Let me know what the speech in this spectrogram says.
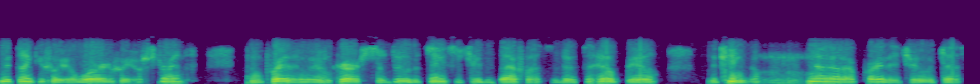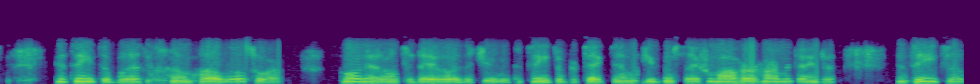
We thank you for your word for your strength. And pray that we're encouraged to do the things that you desire for us to do to help build the kingdom. And I pray that you would just continue to bless um, all those who are going out on today, Lord, that you would continue to protect them, keep them safe from all hurt, harm, or danger. Continue to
